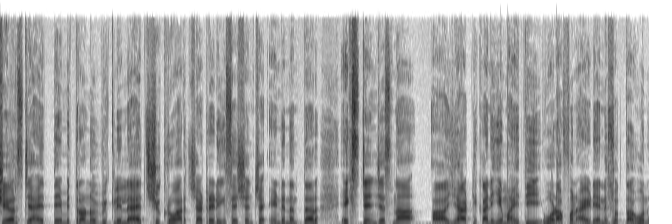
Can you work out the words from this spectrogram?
शेअर्स जे आहेत ते मित्रांनो विकलेले आहेत. शुक्रवारच्या ट्रेडिंग सेशनच्या एंडनंतर एक्सचेंजेसना ह्या ठिकाणी ही माहिती वोडाफोन आयडियाने स्वतःहून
